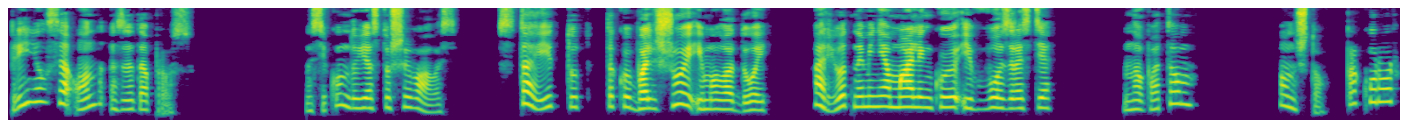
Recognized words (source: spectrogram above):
Принялся он за допрос. На секунду я стушевалась. Стоит тут такой большой и молодой, орет на меня маленькую и в возрасте. Но потом... Он что, прокурор?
